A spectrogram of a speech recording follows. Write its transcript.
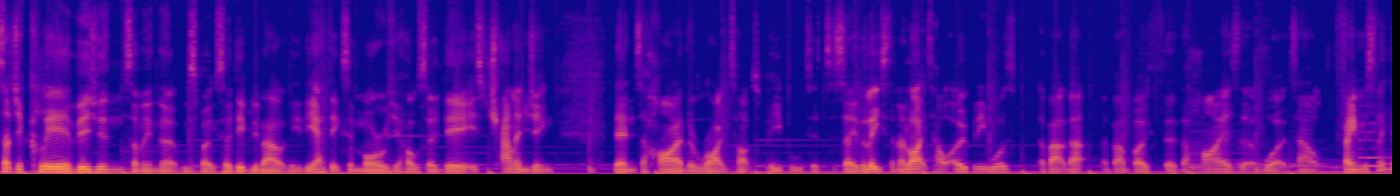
such a clear vision, something that we spoke so deeply about, the, the ethics and morals you hold so dear, is challenging then to hire the right types of people to, to say the least. And I liked how open he was about that, about both the, the hires that have worked out famously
